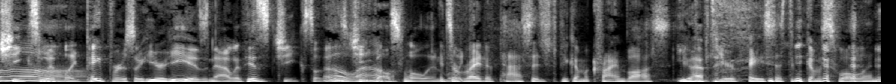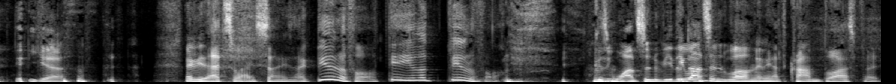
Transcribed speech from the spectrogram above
cheeks with like paper. So here he is now with his cheeks, so his Oh, cheek wow. all swollen. It's like, a rite of passage to become a crime boss. You have to. Your face has to become swollen. yeah. Maybe that's why Sonny's like beautiful. You look beautiful. Because he wants him to be the He Don. wants to. Well, maybe not the crime boss, but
